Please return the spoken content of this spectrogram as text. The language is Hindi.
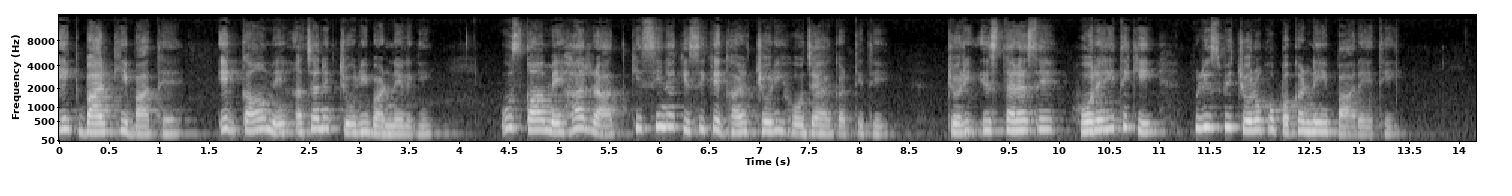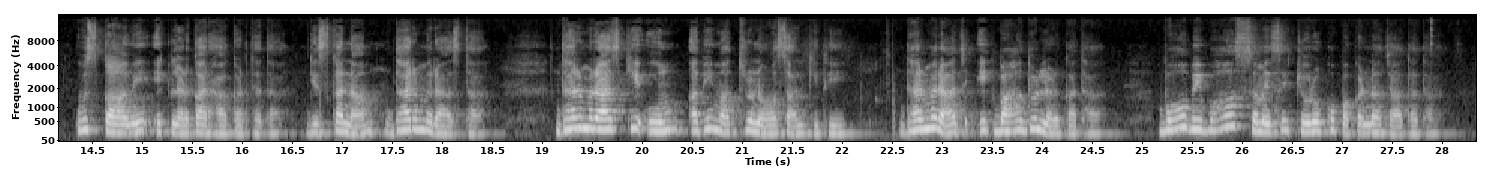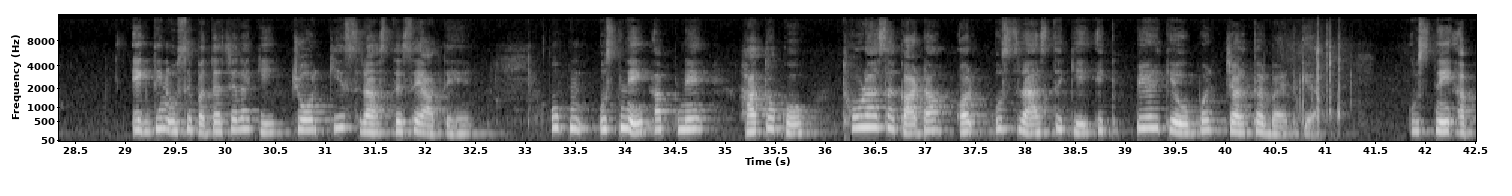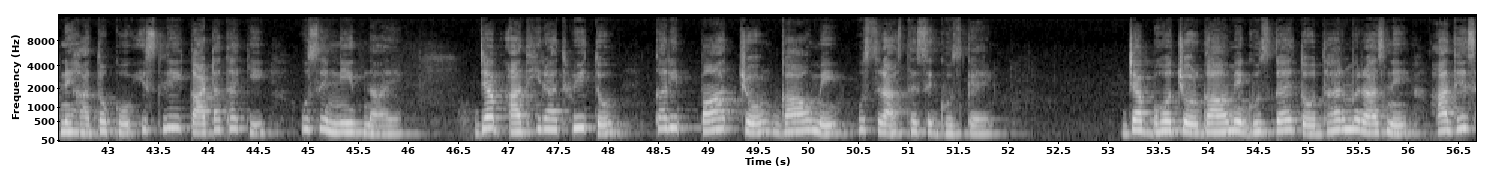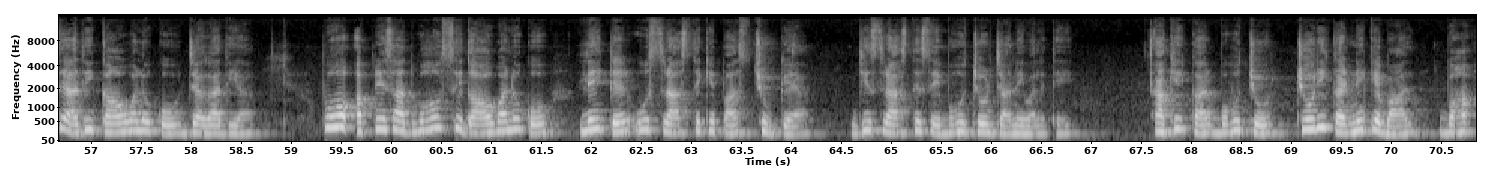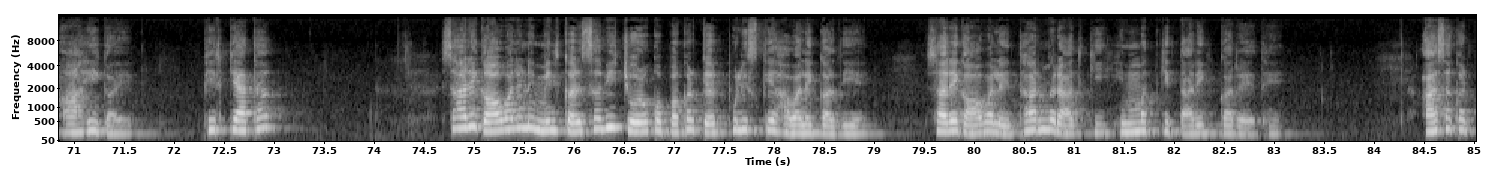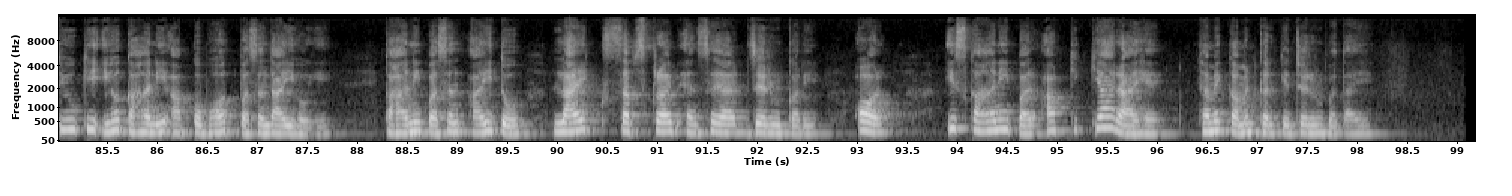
एक बार की बात है। एक गाँव में अचानक चोरी बढ़ने लगी। उस गाँव में हर रात किसी न किसी के घर चोरी हो जाया करती थी। चोरी इस तरह से हो रही थी कि पुलिस भी चोरों को पकड़ नहीं पा रही थी। उस गाँव में एक लड़का रहा करता था, जिसका नाम धर्मराज था। धर्मराज की उम्र अभी मात्र नौ साल की थी। धर्मराज एक बहादुर लड़का था। वह भी बहुत समय से चोरों को पकड़ना चाहता था। एक दिन उसे पता चला कि चोर किस रास्ते से आते हैं। उसने अपने हाथों को थोड़ा सा काटा और उस रास्ते के एक पेड़ के ऊपर चढ़कर बैठ गया। उसने अपने हाथों को इसलिए काटा था कि उसे नींद ना आए। जब आधी रात हुई तो करीब पाँच चोर गाँव में उस रास्ते से घुस गए। जब बहुत चोर गाँव में घुस गए तो धर्मराज ने आधे से अधिक गाँव वालों को जगा दिया। वो अपने साथ बहुत से गाँव वालों को लेकर उस रास्ते के पास छुप गया, जिस रास्ते से बहुत चोर जाने वाले थे। आखिरकार बहुत चोर चोरी करने के बाद वहाँ आ ही गए। फिर क्या था? सारे गाँव वाले ने मिलकर सभी चोरों को पकड़कर पुलिस के हवाले कर दिए। सारे गाँव वाले धर्मराज की हिम्मत की तारीफ़ कर रहे थे। आशा करती हूँ कि यह कहानी आपको बहुत पसंद आई होगी। कहानी पसंद आई तो लाइक सब्सक्राइब एंड शेयर ज़रूर करें। और इस कहानी पर आपकी क्या राय है, हमें कमेंट करके ज़रूर बताइए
